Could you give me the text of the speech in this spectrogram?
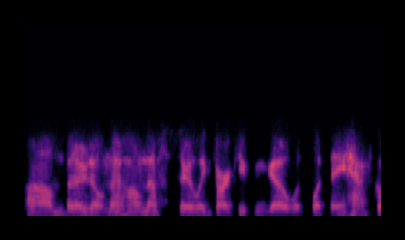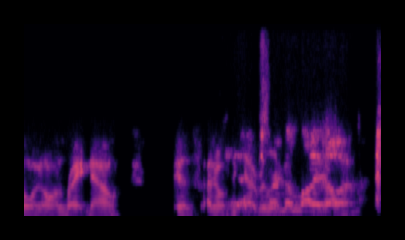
um, but I don't know how necessarily dark you can go with what they have going on right now because I don't yeah, think that really. Turn the light on.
